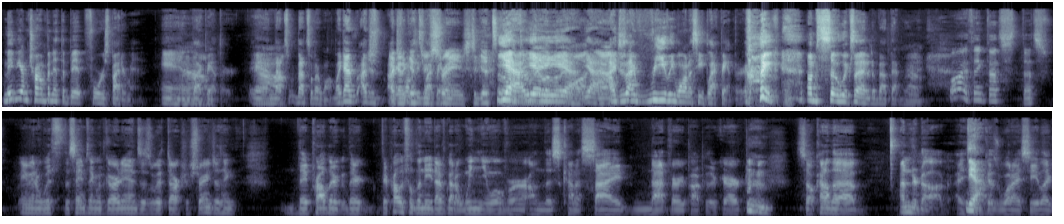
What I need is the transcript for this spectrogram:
Maybe I'm chomping at the bit for Spider-Man and Yeah. Black Panther, and Yeah. that's that's what I want. Like I, I just I, I, gotta wanna get through Black Panther. Strange to get to Yeah, yeah, yeah, yeah, yeah. I just I really want to see Black Panther. like I'm so excited about that movie. Well, I think that's that's. I mean, with the same thing with Guardians as with Doctor Strange, I think they probably they they probably feel the need. I've got to win you over on this kind of side, not very popular character. Mhm. So kind of the underdog, I think, Yeah. is what I see like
